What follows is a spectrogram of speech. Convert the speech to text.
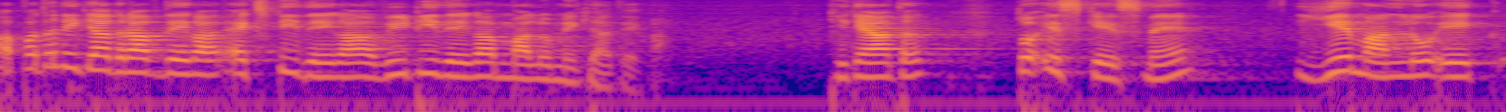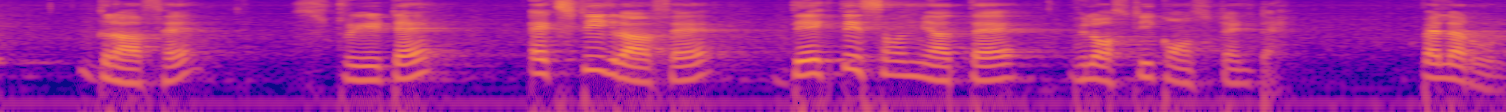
अब पता नहीं क्या ग्राफ देगा। एक्स टी देगा वी टी देगा, मालूम नहीं क्या देगा। ठीक है यहाँ तक? तो इस केस में ये मान लो एक ग्राफ है, स्ट्रेट है एक्स टी ग्राफ है, देखते ही समझ में आता है वेलोसिटी कांस्टेंट है। पहला rule,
